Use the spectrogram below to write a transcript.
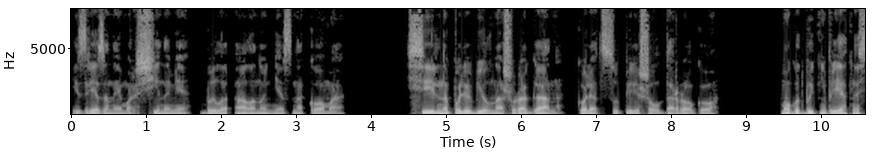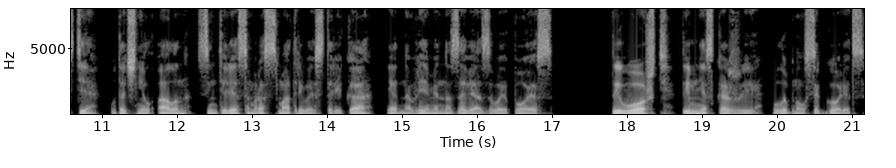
изрезанное морщинами, было Алану незнакомо. «Сильно полюбил наш ураган, коль отцу перешел дорогу». «Могут быть неприятности?» — уточнил Алан, с интересом рассматривая старика и одновременно завязывая пояс. «Ты вождь, ты мне скажи», — улыбнулся Горец.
